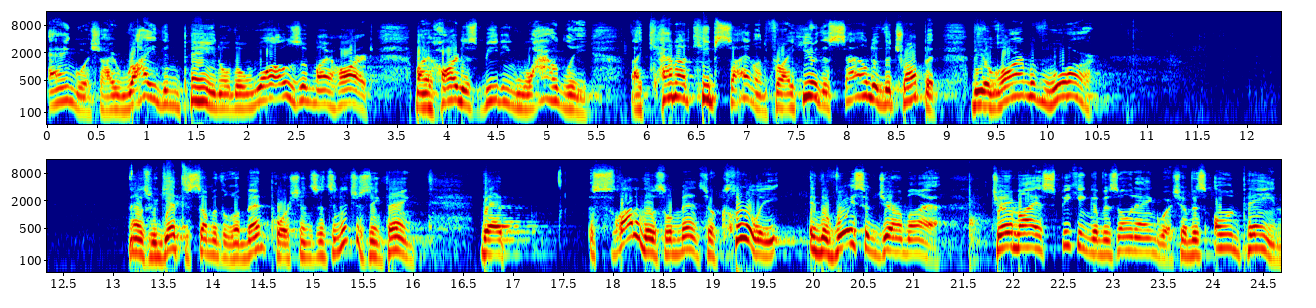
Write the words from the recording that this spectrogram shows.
anguish, I writhe in pain, oh, the walls of my heart. My heart is beating wildly. I cannot keep silent, for I hear the sound of the trumpet, the alarm of war. Now, as we get to some of the lament portions, it's an interesting thing that a lot of those laments are clearly in the voice of Jeremiah. Jeremiah is speaking of his own anguish, of his own pain.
